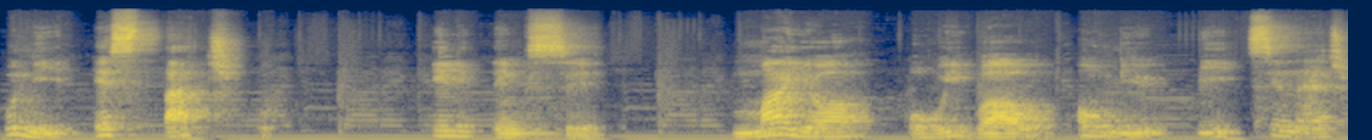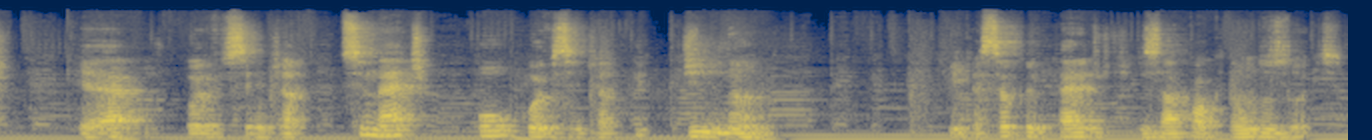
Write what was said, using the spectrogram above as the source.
o Ni estático ele tem que ser maior ou igual ao mi cinético, que que é o coeficiente de atrito cinético ou o coeficiente de atrito dinâmico. Fica a seu critério de utilizar qualquer um dos dois.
